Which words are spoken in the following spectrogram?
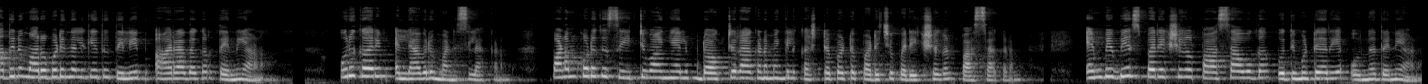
അതിന് മറുപടി നൽകിയത് ദിലീപ് ആരാധകർ തന്നെയാണ്. ഒരു കാര്യം എല്ലാവരും മനസ്സിലാക്കണം. പണം കൊടുത്ത് സീറ്റ് വാങ്ങിയാലും ഡോക്ടറാകണമെങ്കിൽ കഷ്ടപ്പെട്ട് പഠിച്ച് പരീക്ഷകൾ പാസ്സാക്കണം എം ബി ബി എസ് പരീക്ഷകൾ പാസ്സാവുക ബുദ്ധിമുട്ടേറിയ ഒന്ന് തന്നെയാണ്.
